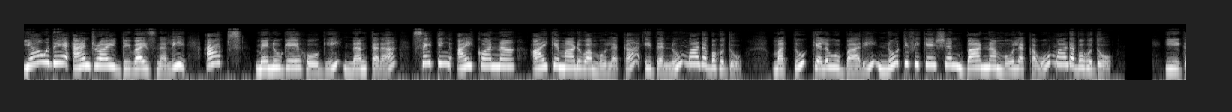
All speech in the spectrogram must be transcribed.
ಯಾವುದೇ ಆಂಡ್ರಾಯ್ಡ್ ಡಿವೈಸ್ನಲ್ಲಿ ಆಪ್ಸ್ ಮೆನುಗೆ ಹೋಗಿ ನಂತರ ಸೆಟ್ಟಿಂಗ್ ಐಕಾನ್ನ ಆಯ್ಕೆ ಮಾಡುವ ಮೂಲಕ ಇದನ್ನು ಮಾಡಬಹುದು ಮತ್ತು ಕೆಲವು ಬಾರಿ ನೋಟಿಫಿಕೇಶನ್ ಬಾರ್ನ ಮೂಲಕವೂ ಮಾಡಬಹುದು. ಈಗ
